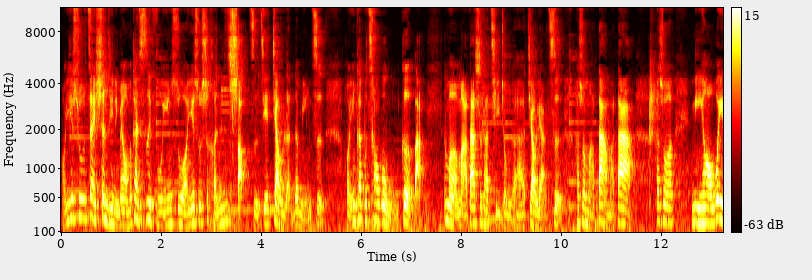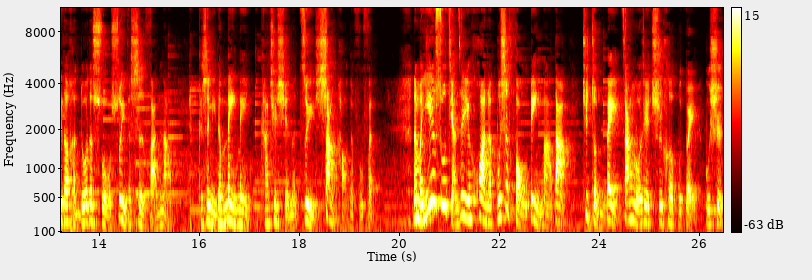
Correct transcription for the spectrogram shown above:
哦，耶稣在圣经里面，我们看四福音书哦，耶稣是很少直接叫人的名字，哦，应该不超过五个吧。那么马大是他其中的，他叫两次，他说马大马大，他说你哦为了很多的琐碎的事烦恼，可是你的妹妹她却选了最上好的福分。那么耶稣讲这些话呢，不是否定马大去准备张罗这些吃喝不对，不是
